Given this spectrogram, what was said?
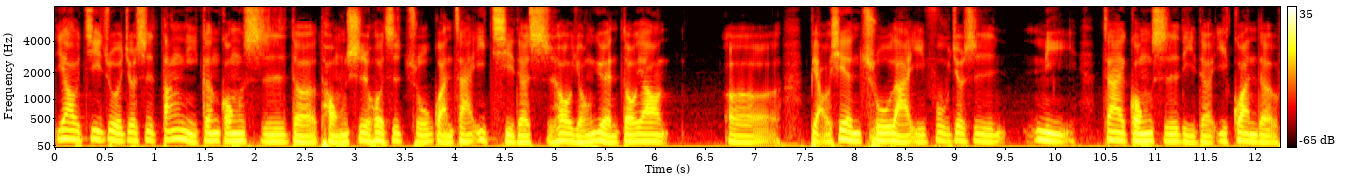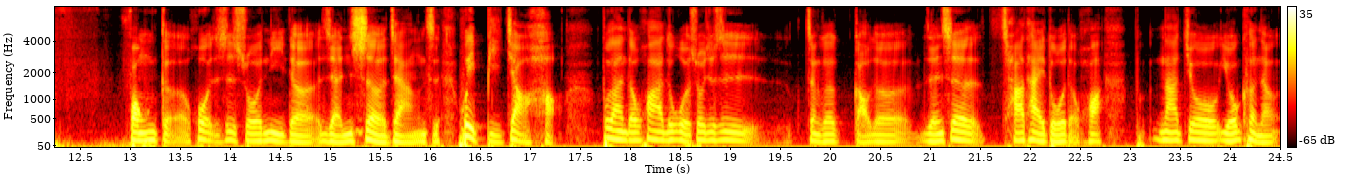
要记住的就是，当你跟公司的同事或者是主管在一起的时候，永远都要呃表现出来一副就是你在公司里的一贯的风格，或者是说你的人设这样子会比较好。不然的话，如果说就是。整个搞的人设差太多的话，那就有可能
